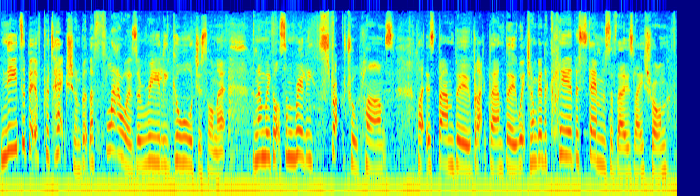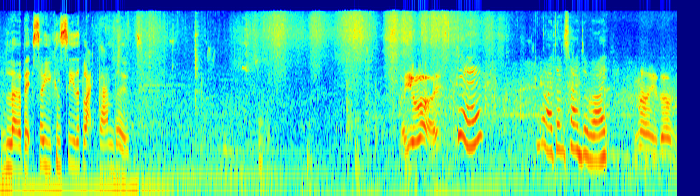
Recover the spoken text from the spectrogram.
Needs a bit of protection, but the flowers are really gorgeous on it. And then we've got some really structural plants like this bamboo, black bamboo, which I'm going to clear the stems of those later on, lower bit, so you can see the black bamboo. Are you alright? Yeah. No, I don't sound all right. No, you don't.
